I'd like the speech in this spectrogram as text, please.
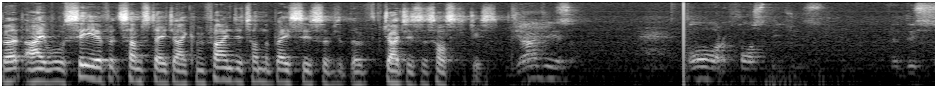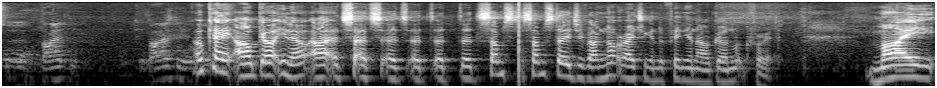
But I will see if at some stage I can find it on the basis of, of judges as hostages. Judges or hostages, this title, title. Okay, I'll go. You know, uh, at, at, at, at, at, at some some stage, if I'm not writing an opinion, I'll go and look for it. My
